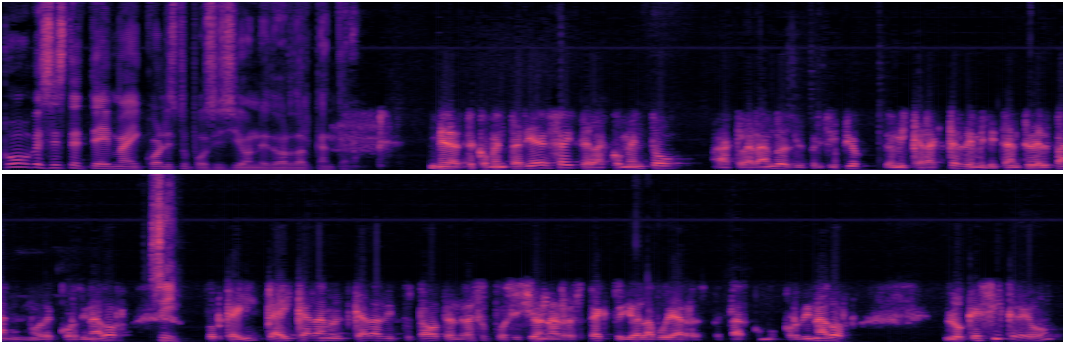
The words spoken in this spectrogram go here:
¿Cómo ves este tema y cuál es tu posición, Eduardo Alcántara? Mira, te comentaría esa y te la comento aclarando desde el principio de mi carácter de militante del PAN, no de coordinador. Sí. Porque ahí, ahí cada, cada diputado tendrá su posición al respecto y yo la voy a respetar como coordinador. Lo que sí creo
